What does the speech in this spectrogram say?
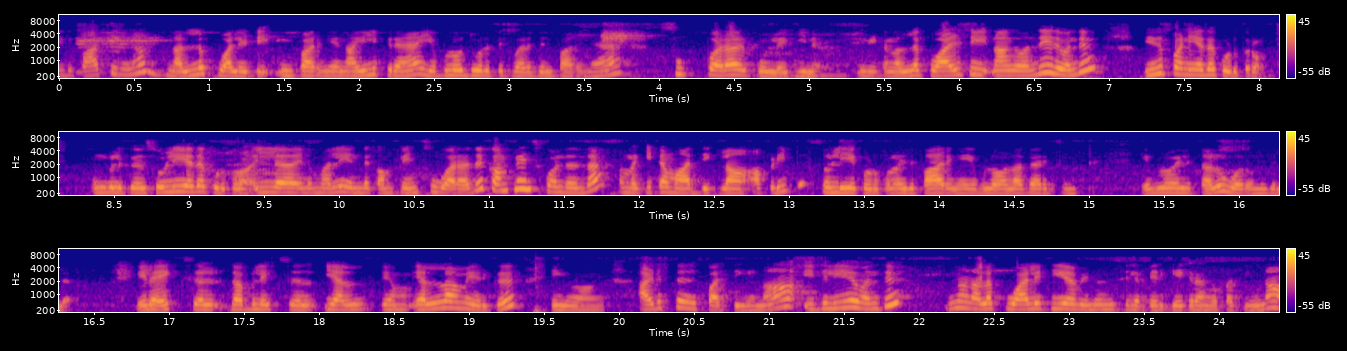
இது பார்த்தீங்கன்னா நல்ல குவாலிட்டி இங்க பாருங்க நான் இழுக்கிறேன். எவ்வளோ தூரத்துக்கு வருதுன்னு பாருங்க. சூப்பராக இருக்கும் லெகின் உங்களுக்கு நல்ல குவாலிட்டி நாங்கள் வந்து இது வந்து இது பண்ணியே தான் கொடுக்குறோம். உங்களுக்கு சொல்லியே தான் கொடுக்குறோம். இல்லை இந்த மாதிரி எந்த கம்ப்ளைண்ட்ஸும் வராது. கம்ப்ளைண்ட்ஸ் கொண்டு வந்தால் நம்ம கிட்ட மாற்றிக்கலாம் அப்படின்ட்டு சொல்லியே கொடுக்குறோம் இது பாருங்க எவ்வளோ அழகாக இருக்குன்ட்டு. எவ்வளோ இழுத்தாலும் வரும் இதில். இல்லை XL double XL L M எல்லாமே இருக்குது நீங்கள் வாங்க. அடுத்தது பார்த்தீங்கன்னா இதுலேயே வந்து இன்னும் நல்ல குவாலிட்டியாக வேணும்னு சில பேர் கேட்குறாங்க பார்த்தீங்கன்னா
